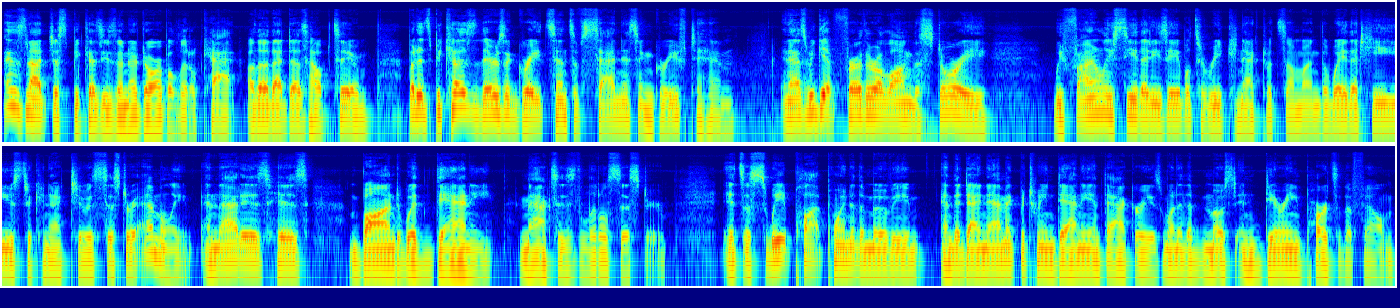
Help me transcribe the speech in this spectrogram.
And it's not just because he's an adorable little cat, although that does help too, but it's because there's a great sense of sadness and grief to him. And as we get further along the story, we finally see that he's able to reconnect with someone the way that he used to connect to his sister Emily, and that is his bond with Danny, Max's little sister. It's a sweet plot point of the movie, and the dynamic between Danny and Thackeray is one of the most endearing parts of the film.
